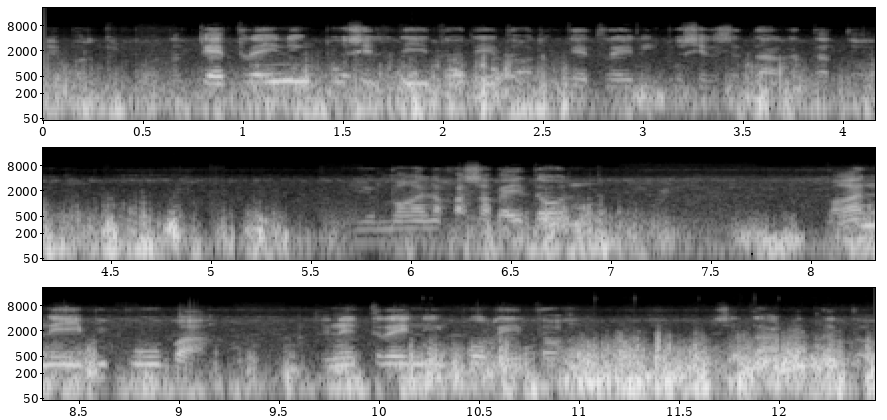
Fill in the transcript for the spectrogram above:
May barko po. Nagte-training po sila dito, dito. Nagte-training po sila sa dagat na to. Yung mga nakasakay doon, mga Navy po ba? Tinitraining po rito sa dagat na to.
